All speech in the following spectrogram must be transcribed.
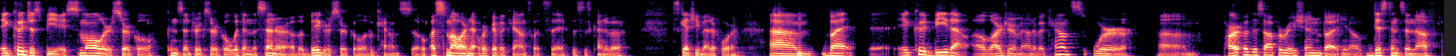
it could just be a smaller circle, concentric circle within the center of a bigger circle of accounts. So a smaller network of accounts. Let's say this is kind of a sketchy metaphor, um, but it could be that a larger amount of accounts were um, part of this operation, but you know, distance enough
